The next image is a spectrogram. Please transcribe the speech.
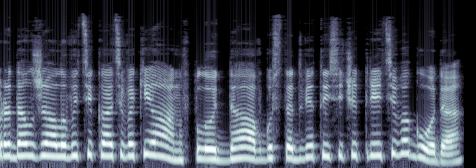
продолжала вытекать в океан вплоть до августа 2003 года.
